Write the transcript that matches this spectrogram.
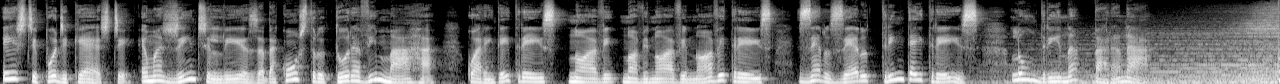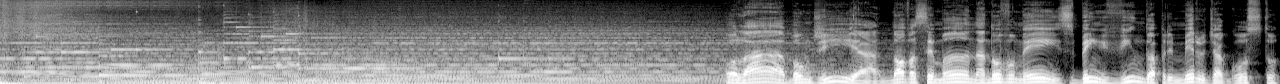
Este podcast é uma gentileza da construtora Vimarra 43 99993 0033, Londrina, Paraná. Olá, bom dia, nova semana, novo mês, bem-vindo a 1 de agosto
